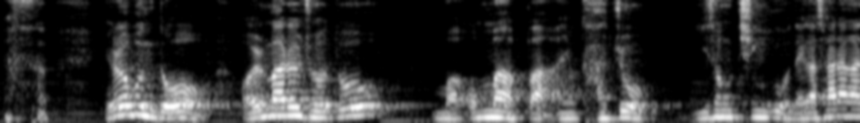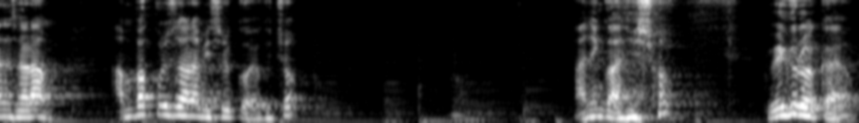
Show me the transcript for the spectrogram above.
여러분도 얼마를 줘도 뭐 엄마 아빠 아니면 가족 이성 친구 내가 사랑하는 사람 안 바꿀 사람 있을 거예요. 그쵸? 아닌 거 아니죠? 왜 그럴까요?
